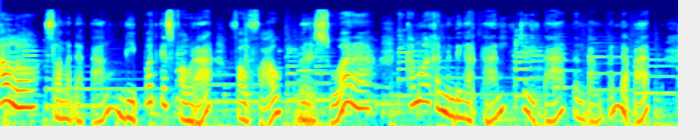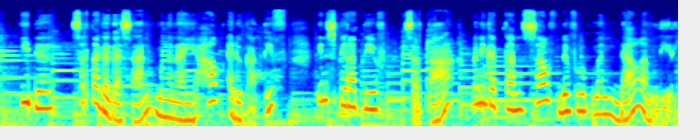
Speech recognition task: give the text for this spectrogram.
Halo, selamat datang di podcast Faura, Fau-Fau Bersuara. Kamu akan mendengarkan cerita tentang pendapat, ide, serta gagasan mengenai hal edukatif, inspiratif, serta meningkatkan self-development dalam diri.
